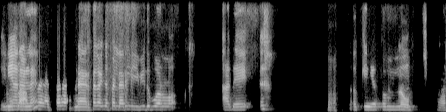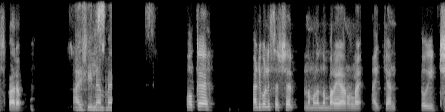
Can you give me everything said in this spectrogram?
ഇനി ആരാളെ നേരത്തെ കഴിഞ്ഞപ്പോ എല്ലാരും ലീവ് ചെയ്ത് പോവാണല്ലോ. അതെ. ഓക്കെ അപ്പം നമസ്കാരം. ആയിഷീലമ്മ ഷീല ഓക്കെ അടിപൊളി സെഷൻ നമ്മളെന്നും പറയാറുള്ള ഐ ക്യാൻ ഡു ഇറ്റ്.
